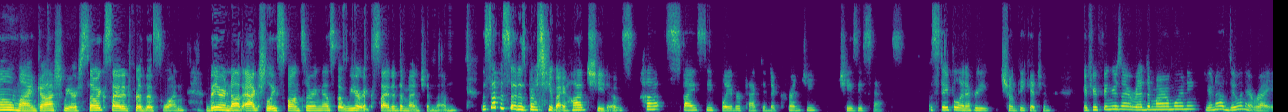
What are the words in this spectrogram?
Oh my gosh, we are so excited for this one. They are not actually sponsoring us, but we are excited to mention them. This episode is brought to you by Hot Cheetos. Hot, spicy flavor packed into crunchy, cheesy snacks. A staple in every chunty kitchen. If your fingers aren't red tomorrow morning, you're not doing it right.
